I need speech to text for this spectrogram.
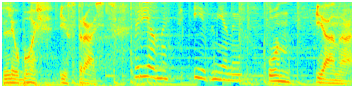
Любовь и страсть. Ревность и измены. Он и она.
